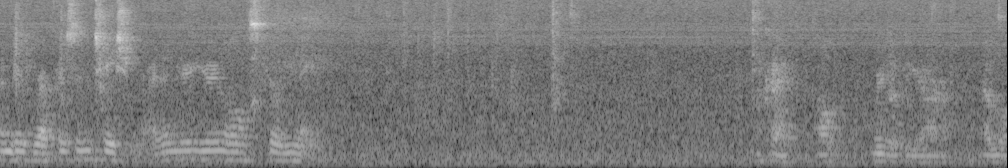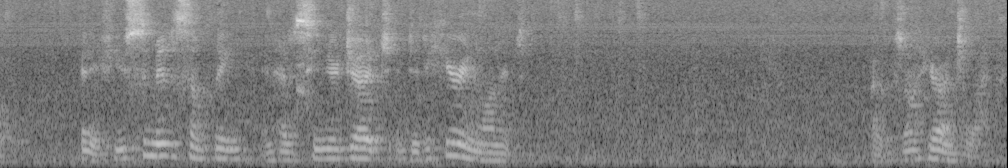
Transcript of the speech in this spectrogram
under representation, right under your all's firm name. okay, I'll read it, Your Honor, I will. And if you submitted something and had a senior judge and did a hearing on it, I was not here on July 9th. And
